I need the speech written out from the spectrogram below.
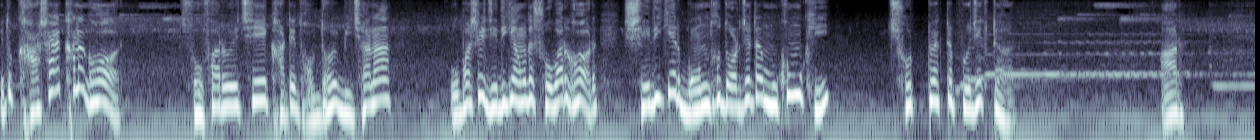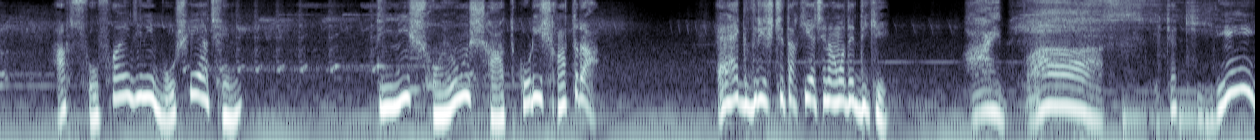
এ তো খাসা একখানা ঘর। সোফা রয়েছে, খাটে ধবধবে বিছানা। ওপাশে যেদিকে আমাদের শোবার ঘর সেদিকের বন্ধ দরজাটার মুখোমুখি ছোট্ট একটা প্রজেক্টর আর আর সোফায় যিনি বসে আছেন, তিনি স্বয়ং সাতকড়ি সাঁতরা। এক দৃষ্টি তাকিয়ে আছেন আমাদের দিকে। Hi boss. এটা কি রে?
